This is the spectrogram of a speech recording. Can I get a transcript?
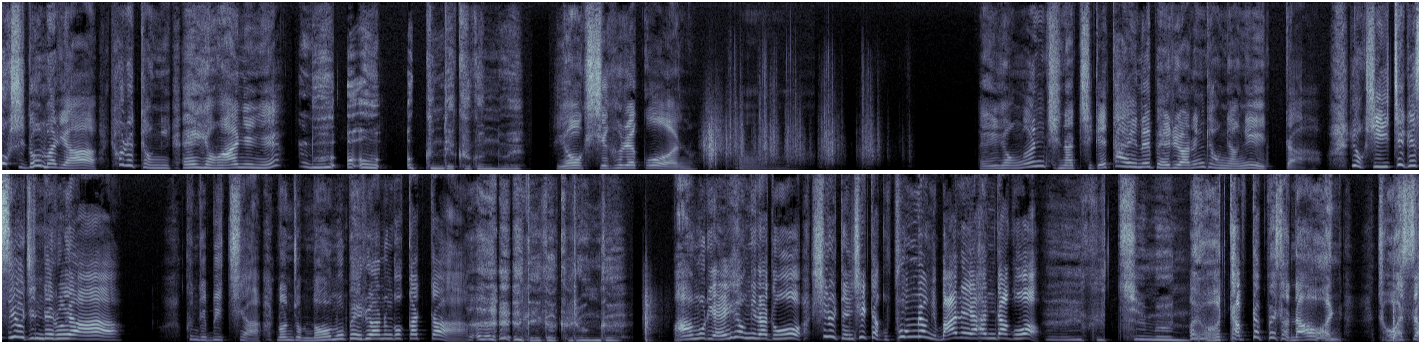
혹시 너 말이야 혈액형이 A형 아니니? 뭐? 어, 어, 근데 그건 왜? 역시 그랬군. 음. A형은 지나치게 타인을 배려하는 경향이 있다. 역시 이 책에 쓰여진 대로야. 근데 미치야, 넌 좀 너무 배려하는 것 같다. 내가 그런가? 아무리 A형이라도 싫을 땐 싫다고 분명히 말해야 한다고. 에이, 그치만 아유, 답답해서 나온. 좋았어.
